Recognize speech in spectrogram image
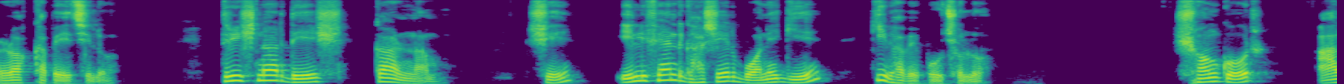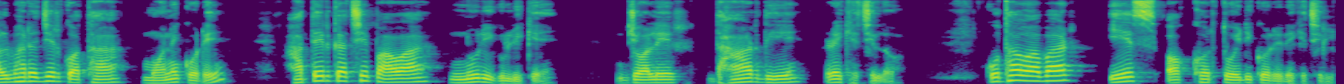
রক্ষা পেয়েছিল? তৃষ্ণার দেশ কার নাম? সে এলিফ্যান্ট ঘাসের বনে গিয়ে কীভাবে পৌঁছলো? শঙ্কর আলভারেজের কথা মনে করে হাতের কাছে পাওয়া নুড়িগুলিকে জলের ধার দিয়ে রেখেছিল। কোথাও আবার এস অক্ষর তৈরি করে রেখেছিল।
